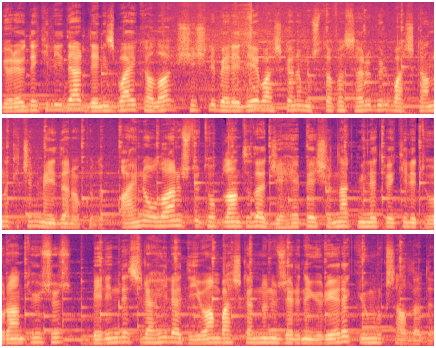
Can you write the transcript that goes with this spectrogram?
Görevdeki lider Deniz Baykal'a Şişli Belediye Başkanı Mustafa Sarıgül başkanlık için meydan okudu. Aynı olağanüstü toplantıda CHP Şırnak Milletvekili Turan Tüysüz, belinde silahıyla divan başkanının üzerine yürüyerek yumruk salladı.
